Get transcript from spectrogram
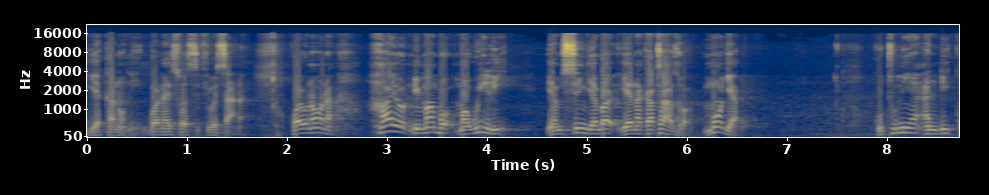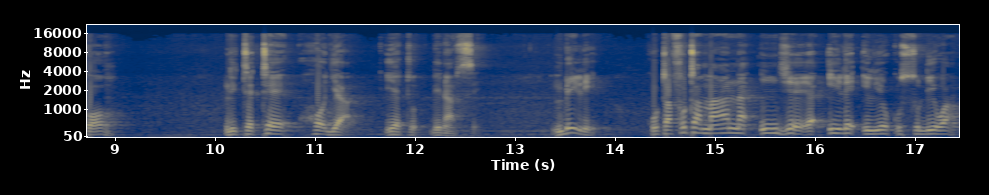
ya kanuni. Bwana Yesu asifiwe sana. Kwa hiyo unaona, hayo ni mambo mawili ya msingi ambayo yanakatazwa. Moja, kutumia andiko litetee hoja yetu binafsi. Mbili, kutafuta maana nje ya ile iliyokusudiwa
